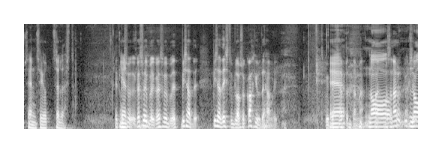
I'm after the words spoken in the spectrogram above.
see on see jutt sellest. et kas, kas võib, kas võib, et PISA, PISA test võib lausa kahju teha või? kui peaks lõpetama? no, ma saan aru, üks, no,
